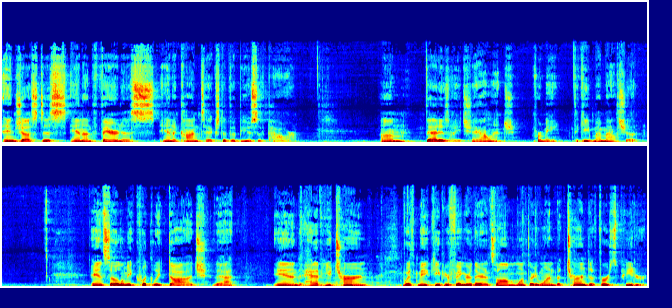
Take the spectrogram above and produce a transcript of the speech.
injustice and unfairness in a context of abuse of power. Um, that is a challenge for me to keep my mouth shut. And so let me quickly dodge that and have you turn with me. Keep your finger there in Psalm 131, but turn to 1 Peter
